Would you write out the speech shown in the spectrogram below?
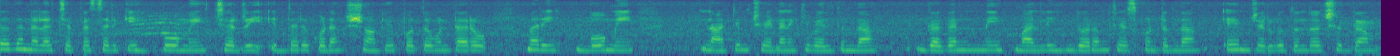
గగన్ అలా చెప్పేసరికి భూమి చెర్రీ ఇద్దరు కూడా షాక్ అయిపోతూ ఉంటారు. మరి భూమి నాట్యం చేయడానికి వెళ్తుందా? గగన్ని మళ్ళీ దూరం చేసుకుంటుందా? ఏం జరుగుతుందో చూద్దాం.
